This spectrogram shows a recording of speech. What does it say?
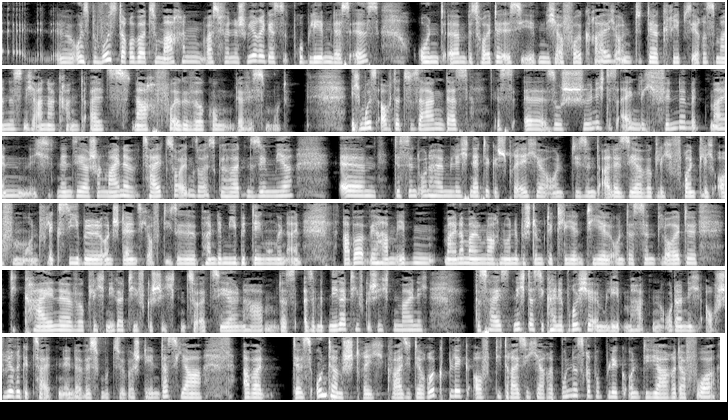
äh, uns bewusst darüber zu machen, was für ein schwieriges Problem das ist. Und ähm, bis heute ist sie eben nicht erfolgreich und der Krebs ihres Mannes nicht anerkannt als Nachfolgewirkung der Wismut. Ich muss auch dazu sagen, dass es äh, so schön ich das eigentlich finde mit meinen, ich nenne sie ja schon meine Zeitzeugen, so als gehörten sie mir, ähm, das sind unheimlich nette Gespräche und die sind alle sehr wirklich freundlich, offen und flexibel und stellen sich auf diese Pandemiebedingungen ein. Aber wir haben eben meiner Meinung nach nur eine bestimmte Klientel und das sind Leute, die keine wirklich Negativgeschichten zu erzählen haben. Das, also mit Negativgeschichten meine ich, das heißt nicht, dass sie keine Brüche im Leben hatten oder nicht auch schwierige Zeiten in der Wismut zu überstehen. Das ja. Aber das unterm Strich quasi der Rückblick auf die 30 Jahre Bundesrepublik und die Jahre davor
